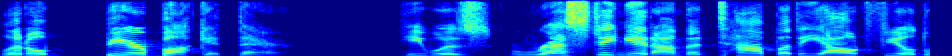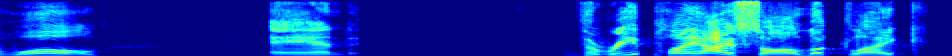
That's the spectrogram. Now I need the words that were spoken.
little beer bucket there. He was resting it on the top of the outfield wall, and the replay I saw looked like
